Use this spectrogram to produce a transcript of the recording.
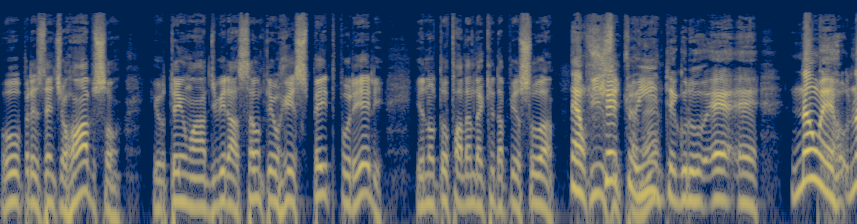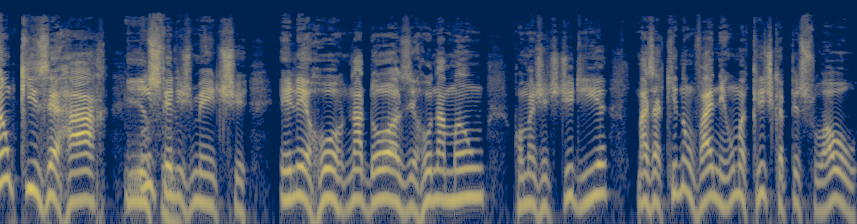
o presidente Robson, eu tenho uma admiração, tenho respeito por ele, eu não estou falando aqui da pessoa. É um física, jeito né? íntegro, é, é, não, errou, não quis errar, Isso. infelizmente ele errou na dose, errou na mão, como a gente diria, mas aqui não vai nenhuma crítica pessoal ao,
